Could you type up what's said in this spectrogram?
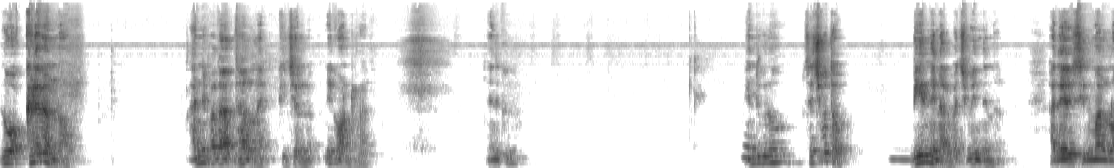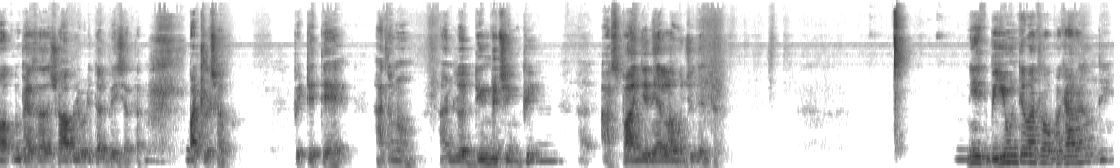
నువ్వు ఒక్కడే ఉన్నావు. అన్ని పదార్థాలు ఉన్నాయి కిచెన్లో. నీకు వంట రాదు. ఎందుకు? ఎందుకు నువ్వు? చచ్చిపోతావు. బియ్యం తినాలి పచ్చి బియ్యం తినాలి. అదే సినిమాలు నోకం పెడతారు షాపులు పెట్టి తలిపేసేస్తారు బట్టల షాపు. పెట్టితే అతను అందులో దిండు చింపి ఆ స్పాంజి నీళ్ళలో ఉంచి తింటాడు. నీకు బియ్యం ఉంటే మాత్రం ఉపకారం ఉంది.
